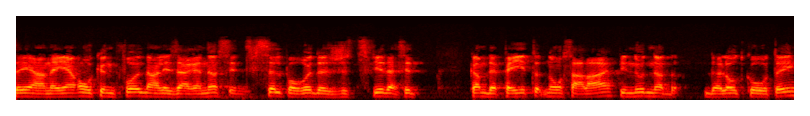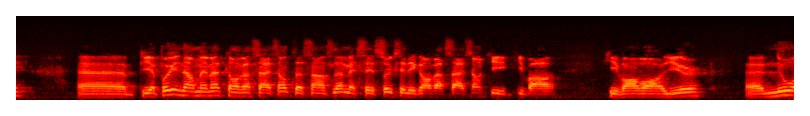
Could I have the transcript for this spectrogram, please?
en n'ayant aucune foule dans les arénas, c'est difficile pour eux de justifier d'essayer comme de payer tous nos salaires. Puis nous, de, l'autre côté, euh, puis il n'y a pas énormément de conversations de ce sens-là, mais c'est sûr que c'est des conversations qui, qui, qui vont avoir lieu. Euh, nous,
